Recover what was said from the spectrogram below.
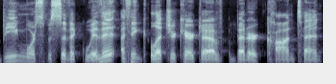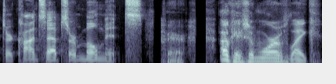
being more specific with it, I think let your character have better content or concepts or moments. fair. Okay, so more of like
